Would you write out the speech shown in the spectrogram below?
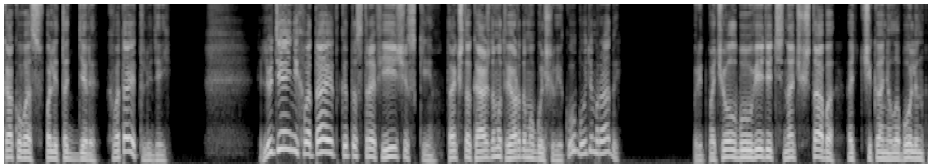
Как у вас в политотделе? Хватает людей? Людей не хватает катастрофически, так что каждому твердому большевику будем рады. Предпочел бы увидеть начштаба, отчеканил Аболин,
